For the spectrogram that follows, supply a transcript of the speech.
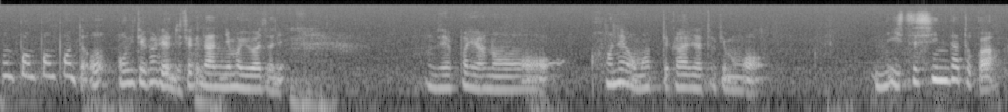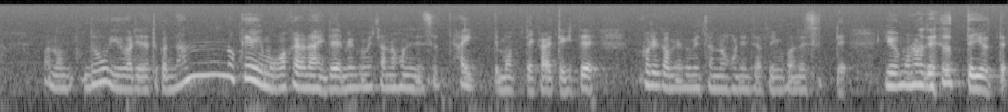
ポンポンポンポンって置いていかれるんですよ何にも言わずに。でやっぱりあの骨を持って帰った時もいつ死んだとかあのどういうあれだとか何の経緯もわからないでめぐみさんの骨ですって入って持って帰ってきてこれがめぐみさんの骨だというものですっていうものですって言って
